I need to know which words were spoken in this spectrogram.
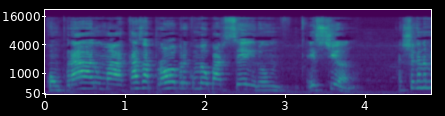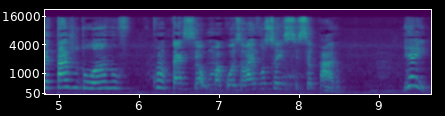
comprar uma casa própria com meu parceiro este ano. Aí chega na metade do ano, acontece alguma coisa lá e vocês se separam. E aí?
